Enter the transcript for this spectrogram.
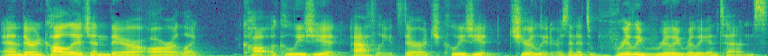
And they're in college, and there are like co- collegiate athletes. There are collegiate cheerleaders, and it's really, really, really intense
